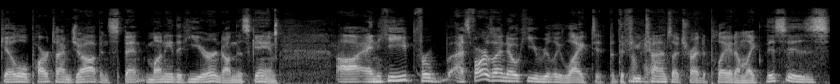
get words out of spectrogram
get a little part time job and spent money that he earned on this game. Uh, and he, for as far as I know, he really liked it. But the few times I tried to play it, I'm like, this is.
